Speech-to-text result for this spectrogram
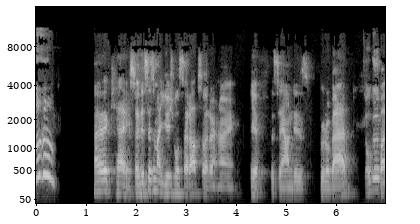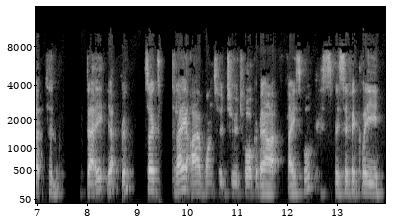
Woohoo! Okay, so this isn't my usual setup, so I don't know if the sound is good or bad. It's all good. But today, yeah, good. So today I wanted to talk about Facebook, specifically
